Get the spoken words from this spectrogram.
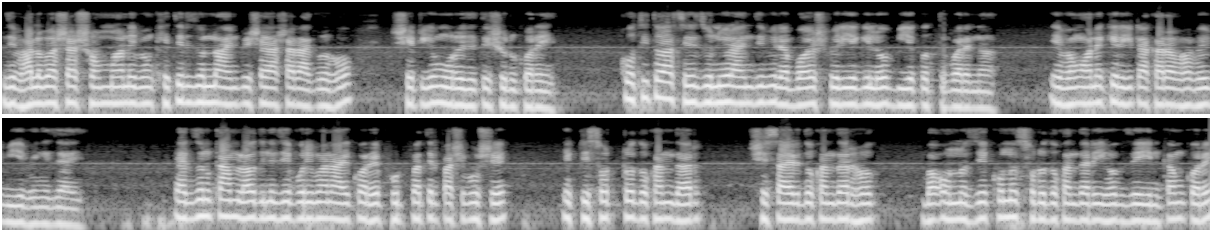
যে ভালোবাসা, সম্মান এবং খ্যাতির জন্য আইন পেশায় আসার আগ্রহ সেটিও মরে যেতে শুরু করে। কথিত আছে, জুনিয়র আইনজীবীরা বয়স পেরিয়ে গেলেও বিয়ে করতে পারে না এবং অনেকেরই টাকার অভাবে বিয়ে ভেঙে যায়। একজন কামলাও দিনে যে পরিমাণ আয় করে, ফুটপাতের পাশে বসে একটি ছোট্ট দোকানদার, সে চায়ের দোকানদার হোক বা অন্য যে কোনো ছোট দোকানদারই হোক যে ইনকাম করে,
